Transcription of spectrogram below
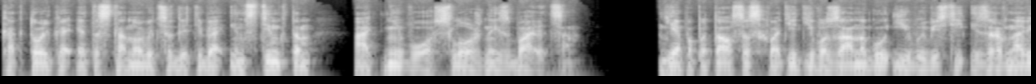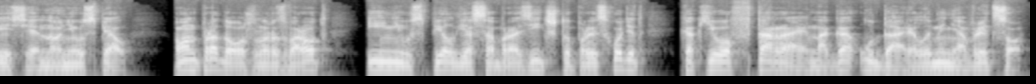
Как только это становится для тебя инстинктом, от него сложно избавиться. Я попытался схватить его за ногу и вывести из равновесия, но не успел. Он продолжил разворот, и не успел я сообразить, что происходит, как его вторая нога ударила меня в лицо.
